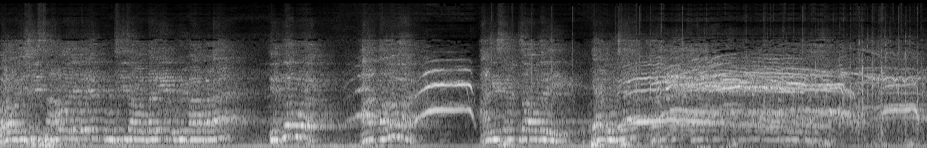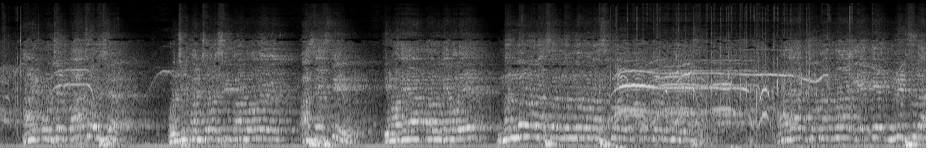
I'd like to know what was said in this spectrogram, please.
परवा दिवशी सहा वाजेपर्यंत तुमची जबाबदारी तुम्ही पार पाडा. तिथलं पुढं आणि पुढचे पाच वर्ष पुढची पंचवर्षी बांधव असे असतील की माझ्या तालुक्यामध्ये नंदनवन असं नंदनवन असतो माझ्या जीवनातला एक एक मिनिट सुद्धा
